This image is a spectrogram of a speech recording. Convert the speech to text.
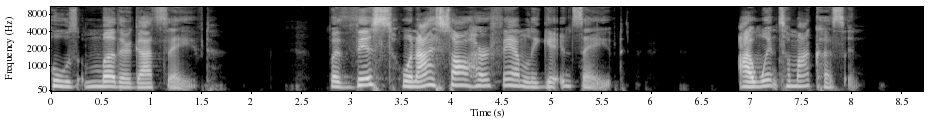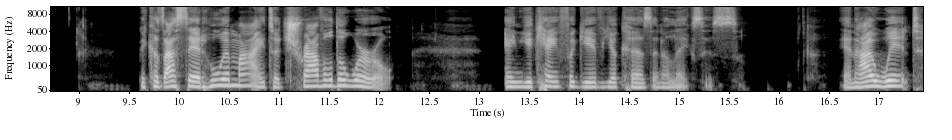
whose mother got saved. But this, when I saw her family getting saved, I went to my cousin because I said, Who am I to travel the world and you can't forgive your cousin Alexis? And I went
